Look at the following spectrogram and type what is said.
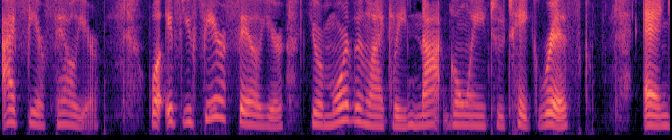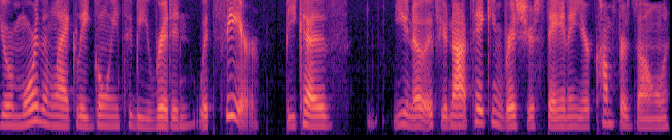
I fear failure. Well, if you fear failure, you're more than likely not going to take risk and you're more than likely going to be ridden with fear because you know, if you're not taking risks, you're staying in your comfort zone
